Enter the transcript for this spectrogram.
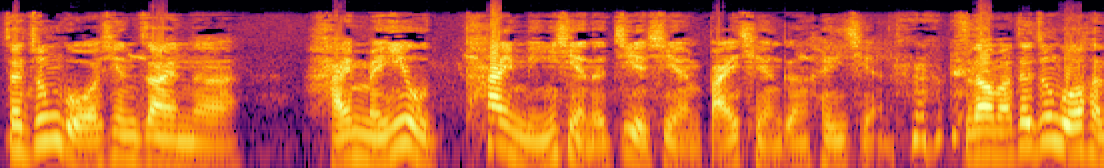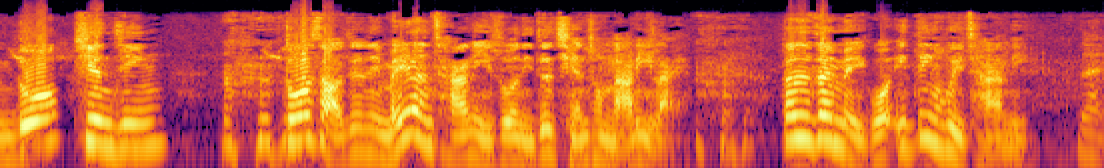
在中国现在呢还没有太明显的界限，白钱跟黑钱，知道吗？在中国很多现金 多少就是没人查你说你这钱从哪里来，但是在美国一定会查你，对，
